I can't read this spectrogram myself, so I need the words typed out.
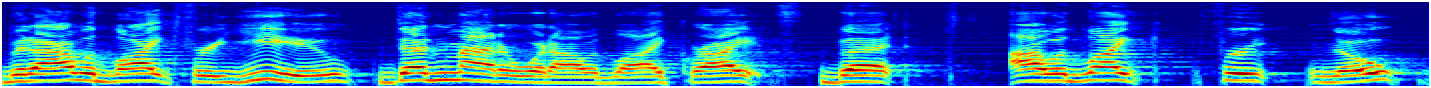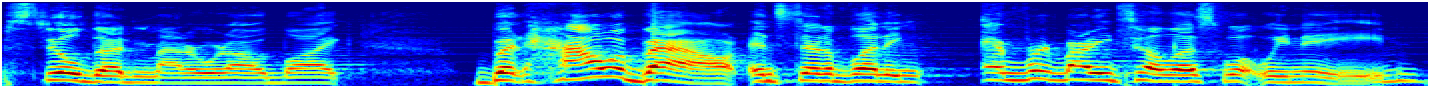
But I would like for you, doesn't matter what I would like, right? But I would like for, nope, still doesn't matter what I would like. But how about instead of letting everybody tell us what we need,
